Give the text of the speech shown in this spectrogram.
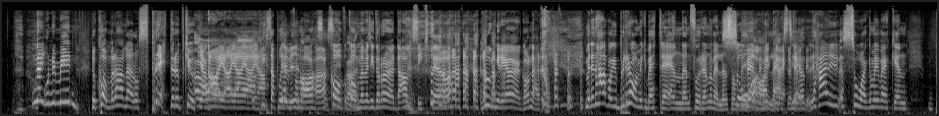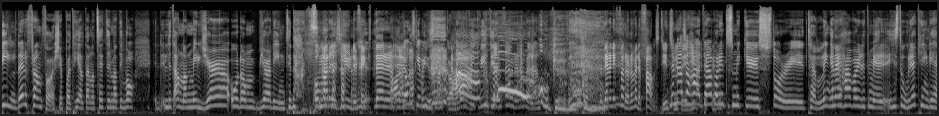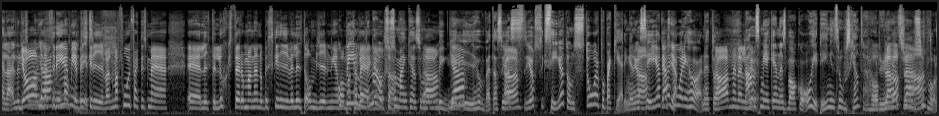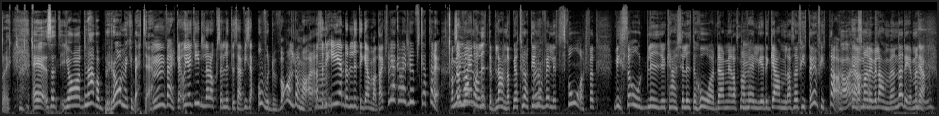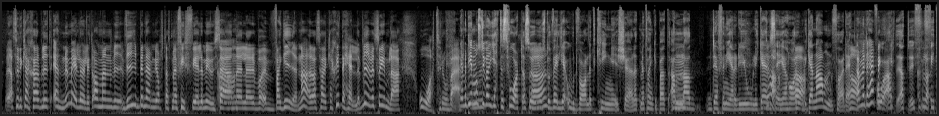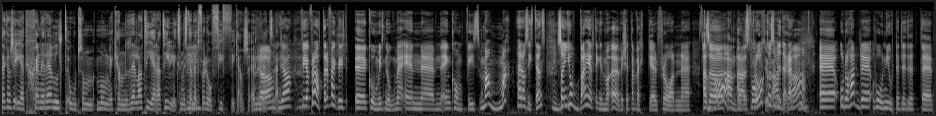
nej, hon är min! Då kommer han där och sprätter upp kuken. Ja, ja, ja, ja, ja. Och pissar på Den revir. Ja, Kom, kommer med sitt röda ansikte och hungriga ögon där. Men den här var ju bra mycket bättre än den förra novellen som Så vi har läst. bättre. Det här såg man ju verkligen bilder framför sig på ett helt annat sätt i och med att det var lite annan miljö och de bjöd in till dans. Och Maries ljudeffekter. Ja, de ska vi ju snacka om. Ja. De fick vi inte i den förra novellen. Åh gud Nej men i förra novellen fanns det ju inte Nej så men mycket alltså här, där var det inte så mycket storytelling, eller Nej. här var det lite mer historia kring det hela. Eller liksom Ja men alltså det är ju mer beskrivande, man får ju faktiskt med eh, lite lukter och man ändå beskriver lite omgivningen, Och var man tar vägen bilderna också någonstans. som man, kan, som Ja. man bygger Ja. i huvudet. Alltså Ja. jag, jag ser ju att de står på parkeringen och jag Ja. ser ju att de Ja, ja. står i hörnet och Ja han smeker hennes bak och oj det är ingen troskant här, har du inga trosor på dig? Eh, så att, ja den här var bra mycket bättre. Mm, verkligen. Och jag gillar också lite så här, vissa ordval de har. Alltså det är ändå lite gammaldags men jag kan verkligen uppskatta det. Ja, men Som det var ändå gång- lite blandat men jag tror att det är nog väldigt svårt för att vissa ord blir ju kanske lite hårda medan man väljer det gamla. Alltså fitta är ju en fitta. Ja, ja. Om man nu vill använda det. Men alltså, det kanske hade blivit ännu mer löjligt. Ja, men vi, vi benämner ju oftast med fiffi eller musen eller va- vagina. Alltså, det hade kanske inte heller blivit så himla åtråvärt. Nej men det måste ju vara jättesvårt alltså, Ja. just att välja ordvalet kring könet med tanke på att alla definierar det ju olika eller Ja. säger har Ja. olika namn för det. Ja. Ja men det här är Och faktiskt... att, att fitta kanske är ett generellt ord som många kan relatera till liksom, istället för då fiffi kanske. Eller Ja. vet. Ja, för jag pratade faktiskt eh, komiskt nog med en, eh, en kompis mamma häromsistens som jobbar helt enkelt med att översätta böcker från eh, alltså andra språk, språk, typ. och så Ah, vidare. Eh, och då hade hon gjort ett litet eh,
